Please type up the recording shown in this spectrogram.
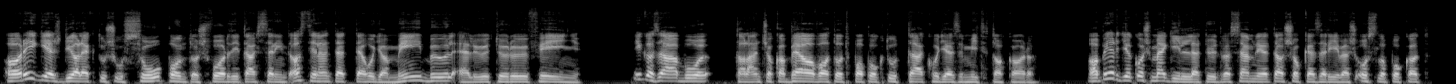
A régies dialektusú szó pontos fordítás szerint azt jelentette, hogy a mélyből előtörő fény. Igazából talán csak a beavatott papok tudták, hogy ez mit takar. A bérgyilkos megilletődve szemlélte a sok ezer éves oszlopokat,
